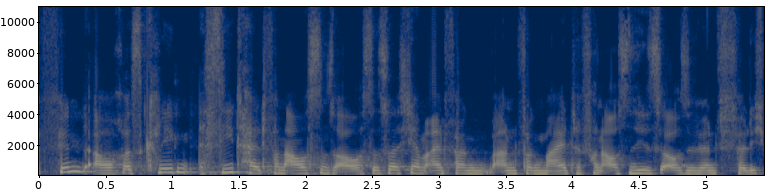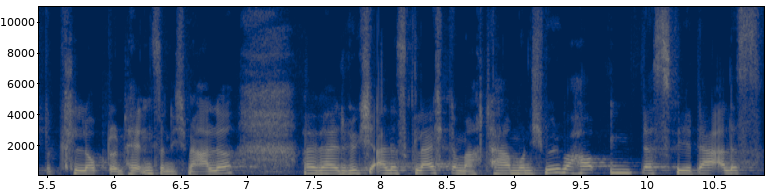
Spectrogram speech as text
finde auch, es klingt, es sieht halt von außen so aus. Das, was ich am Anfang, Anfang meinte, von außen sieht es so aus, wir wären völlig bekloppt und hätten sie nicht mehr alle, weil wir halt wirklich alles gleich gemacht haben. Und ich will behaupten, dass wir da alles,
